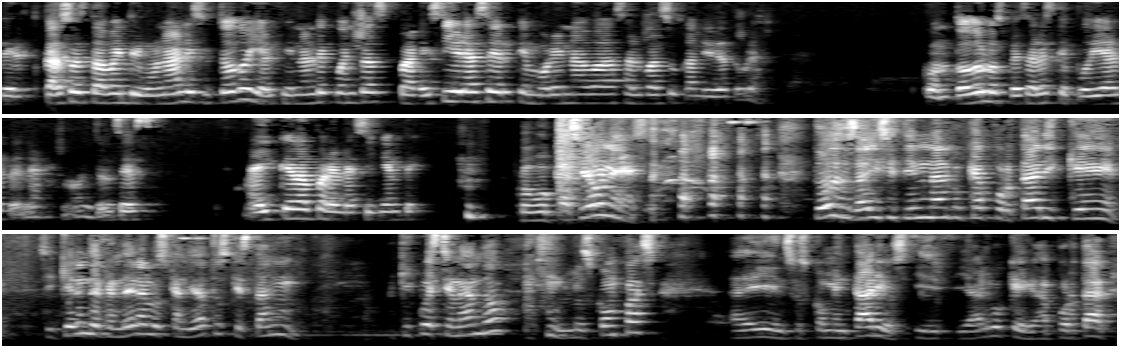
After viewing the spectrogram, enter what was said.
El caso estaba en tribunales y todo, y al final de cuentas pareciera ser que Morena va a salvar su candidatura, con todos los pesares que pudiera tener, ¿no? Entonces, ahí queda para la siguiente. Provocaciones. Entonces ahí si tienen algo que aportar y que si quieren defender a los candidatos que están aquí cuestionando, los compas, ahí en sus comentarios y, algo que aportar.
